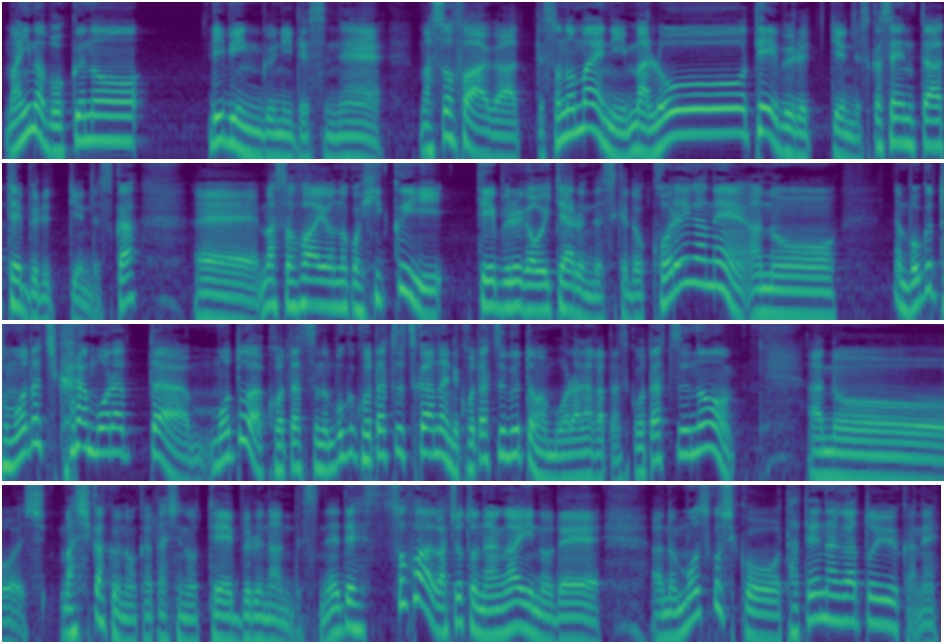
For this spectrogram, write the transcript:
まあ今僕のリビングにですね、まあソファーがあって、その前に、まあローテーブルっていうんですか、センターテーブルっていうんですか、えー、まあソファー用のこう低いテーブルが置いてあるんですけど、これがね、あの僕友達からもらった、元はこたつの、僕こたつ使わないんでこたつ布団はもらわなかったんです。こたつの、あのーし真四角の形のテーブルなんですね。で、ソファーがちょっと長いので、あの、もう少しこう、縦長というかね、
